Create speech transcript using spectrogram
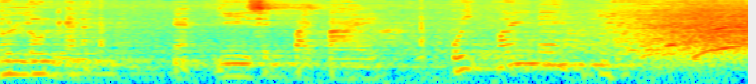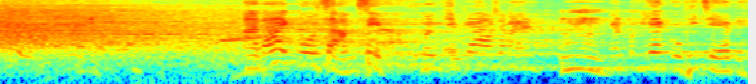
รุ่นรุ่นๆกันอะเนี่ยยี่สิบปลายปลายๆอุ๊ย ไม่แน่อะได้กู 30 มึง 29 ใช่ไหมอืม งั้นมึงเรียกกูพี่เจฟดิ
